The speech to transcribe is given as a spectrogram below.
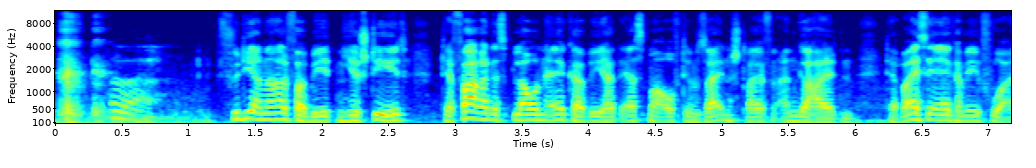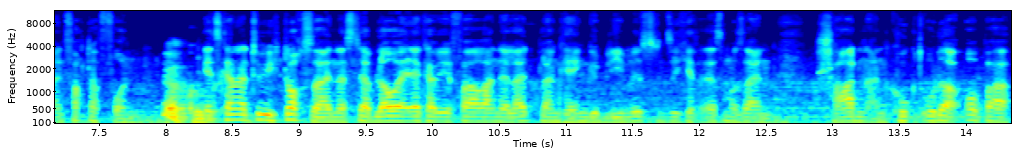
Für die Analphabeten hier steht, der Fahrer des blauen LKW hat erstmal auf dem Seitenstreifen angehalten. Der weiße LKW fuhr einfach davon. Ja. Jetzt kann natürlich doch sein, dass der blaue LKW-Fahrer an der Leitplanke hängen geblieben ist und sich jetzt erstmal seinen Schaden anguckt oder ob er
